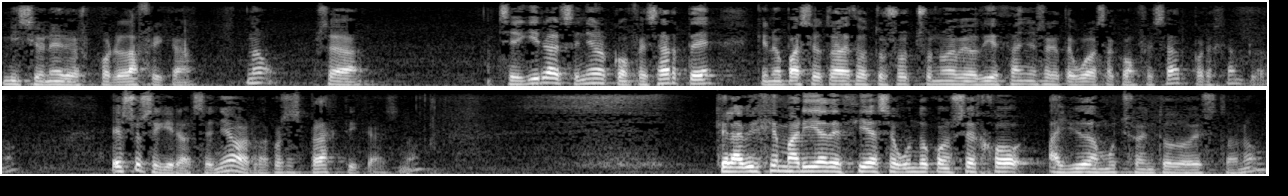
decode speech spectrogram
misioneros por el África. No, o sea, seguir al Señor, confesarte, que no pase otra vez otros 8, 9 o 10 años a que te vuelvas a confesar, por ejemplo. ¿no? Eso es seguir al Señor, las cosas prácticas. ¿no? Que la Virgen María decía, segundo consejo, ayuda mucho en todo esto. ¿no?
